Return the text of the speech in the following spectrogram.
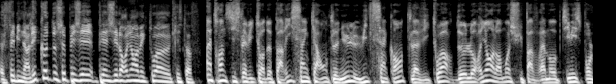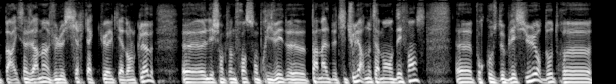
euh, féminin. Les cotes de ce PSG, Lorient avec toi, euh, Christophe. 1,36 la victoire de Paris, 5,40 le nul, 8,50 la victoire de Lorient. Alors moi, je suis pas vraiment optimiste pour le Paris Saint-Germain vu le cirque actuel qu'il y a dans le club. Euh, les champions de France sont privés de pas mal de titulaires, notamment en défense, pour cause de blessures, d'autres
